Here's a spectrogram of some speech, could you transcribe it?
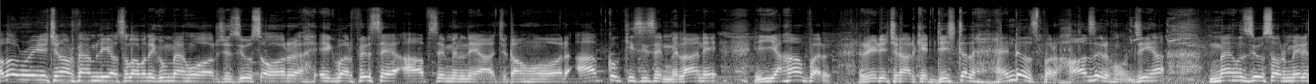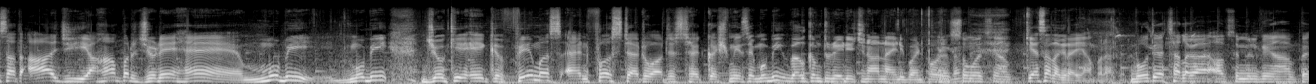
हेलो रेडियो चनार फैमिली अस्सलाम वालेकुम मैं हूँ और जजूस और एक बार फिर से आपसे मिलने आ चुका हूँ और आपको किसी से मिलाने यहाँ पर रेडियो चनार के डिजिटल हैंडल्स पर हाजिर हूँ। जी हाँ मैं हूँ ज्यूस और मेरे साथ आज यहाँ पर जुड़े हैं मुबी मुबी जो कि एक famous and first tattoo artist है कश्मीर से। मुबी वेलकम टू रेडियो चनार 90.4 सो मच कैसा लग रहा है यहाँ पर आकर बहुत ही अच्छा लगा आपसे मिलके यहाँ पे।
